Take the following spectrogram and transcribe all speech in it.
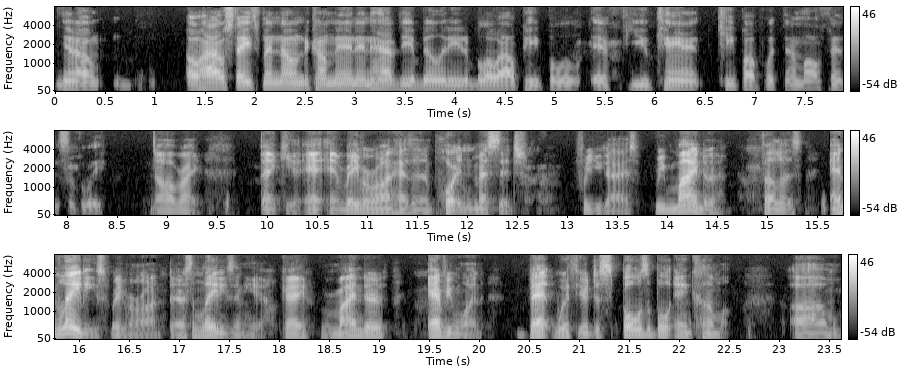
you know, Ohio State's been known to come in and have the ability to blow out people if you can't keep up with them offensively. All right. Thank you. And, and Raven Ron has an important message for you guys. Reminder, fellas and ladies, Raven Ron. There are some ladies in here. Okay. Reminder, everyone, bet with your disposable income um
